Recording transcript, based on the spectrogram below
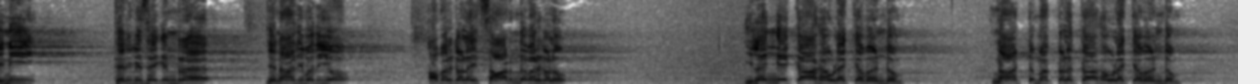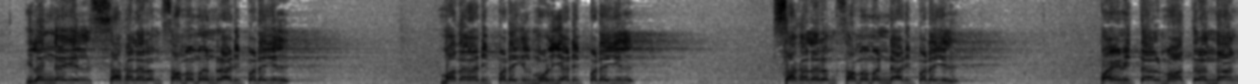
இனி தெரிவு செய்கின்ற ஜனாதிபதியோ அவர்களை சார்ந்தவர்களோ இலங்கைக்காக உழைக்க வேண்டும் நாட்டு மக்களுக்காக உழைக்க வேண்டும். இலங்கையில் சகலரும் சமம் என்ற அடிப்படையில் மத அடிப்படையில் மொழி அடிப்படையில் சகலரும் சமம் என்ற அடிப்படையில் பயணித்தால் மாத்திரம்தான்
